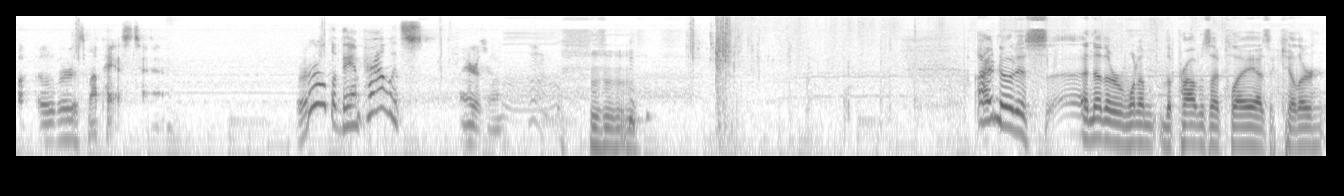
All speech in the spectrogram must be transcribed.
Fuck over is my pastime. Where are all the damn pallets? There's one. I notice another one of the problems I play as a killer,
